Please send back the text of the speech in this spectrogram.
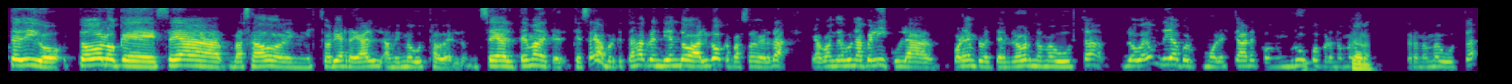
te digo, todo lo que sea basado en historia real, a mí me gusta verlo. Sea el tema de que, que sea, porque estás aprendiendo algo que pasó de verdad. Ya cuando es una película, por ejemplo, el terror no me gusta. Lo veo un día por molestar con un grupo, pero no me, Claro. pero no me gusta.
